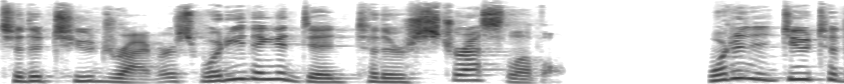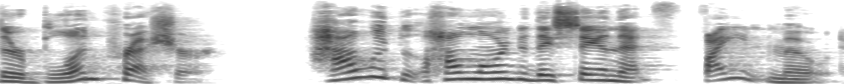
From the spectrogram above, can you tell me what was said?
to the two drivers? What do you think it did to their stress level? What did it do to their blood pressure? How would, how long did they stay in that fight mode?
